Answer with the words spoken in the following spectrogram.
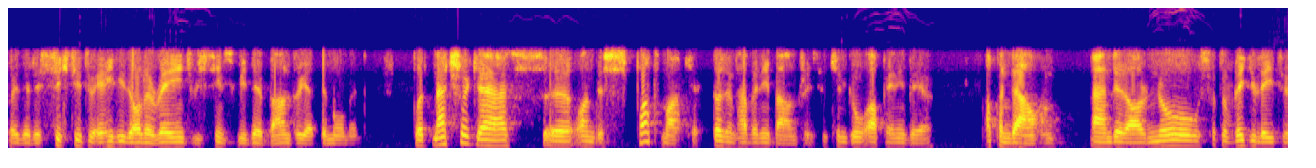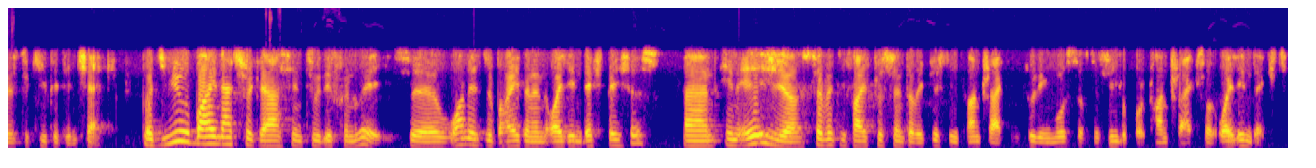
Whether it's 60 to 80 dollar range, which seems to be their boundary at the moment. But natural gas uh, on the spot market doesn't have any boundaries. It can go up anywhere, up and down, and there are no sort of regulators to keep it in check. But you buy natural gas in two different ways. Uh, one is to buy it on an oil index basis. And in Asia, 75% of existing contracts, including most of the Singapore contracts, are oil indexed.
